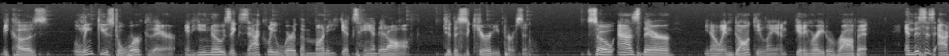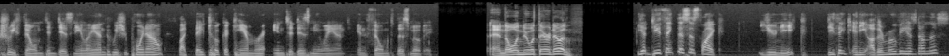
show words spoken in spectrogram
because Link used to work there and he knows exactly where the money gets handed off to the security person. So as they're, you know, in Donkeyland getting ready to rob it, and this is actually filmed in Disneyland, we should point out. Like they took a camera into Disneyland and filmed this movie. And no one knew what they were doing. Yeah, do you think this is like unique? Do you think any other movie has done this?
